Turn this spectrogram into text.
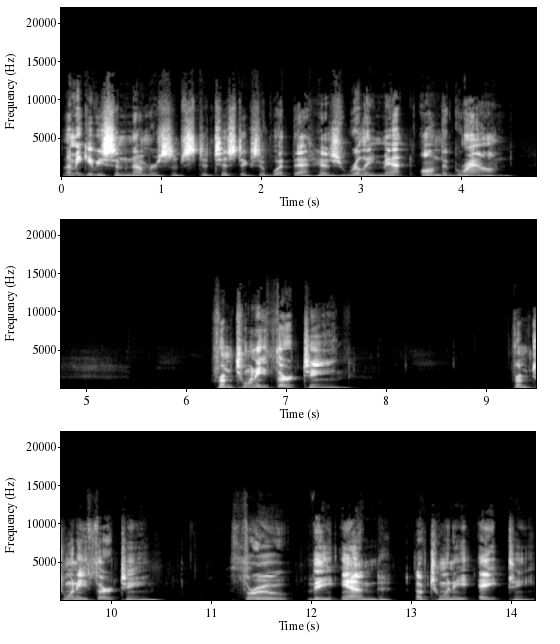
Let me give you some numbers, some statistics of what that has really meant on the ground. From 2013, from 2013 through the end of 2018,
